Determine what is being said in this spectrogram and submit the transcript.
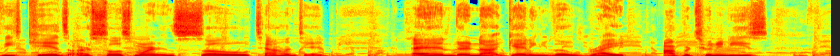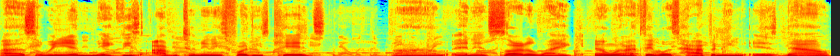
these kids are so smart and so talented and they're not getting the right opportunities. Uh, so we need to make these opportunities for these kids. Um, and it's sort of like, and what I think what's happening is now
